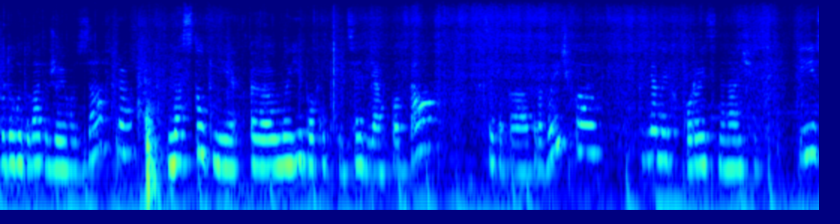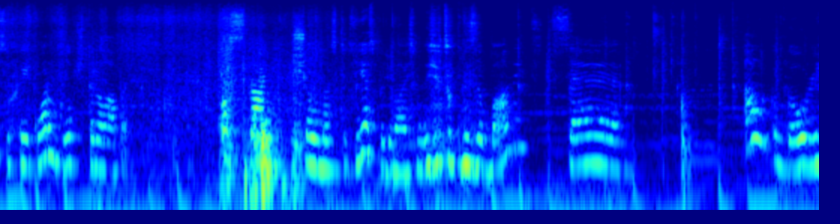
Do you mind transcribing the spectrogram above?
Буду готувати вже його завтра. Наступні е, мої покупки це для кота. Це така травичка для них корисна наче. І сухий корм клуб 4 лапи. Останнє, що у нас тут є, сподіваюсь, мене YouTube не забанить. Це алкоголь.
